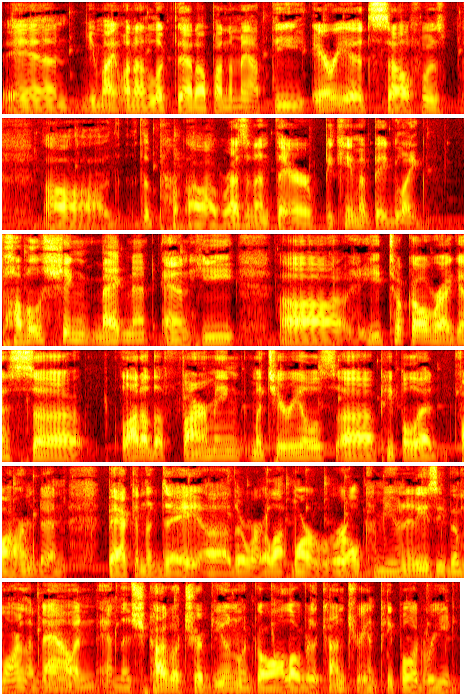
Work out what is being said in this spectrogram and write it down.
And you might want to look that up on the map. The area itself was uh, the uh, resident there became a big like publishing magnate, and he uh, he took over, I guess, uh, a lot of the farming materials uh, people had farmed. And back in the day, uh, there were a lot more rural communities, even more than now. And, and the Chicago Tribune would go all over the country, and people would read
